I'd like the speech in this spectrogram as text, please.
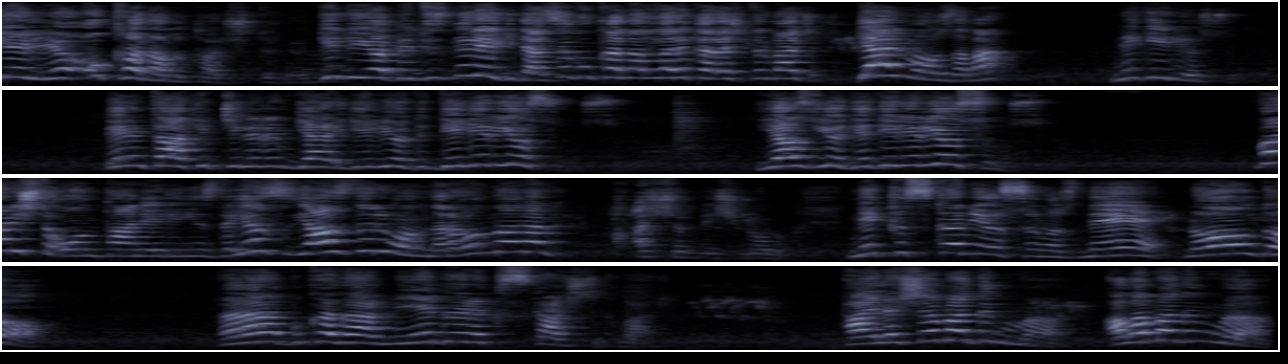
Geliyor o kanalı karıştırıyor. Gidiyor ve biz nereye gidersek o kanalları karıştırmaya Gelme o zaman. Ne geliyorsun? Benim takipçilerim gel, geliyor de deliriyorsunuz. Yazıyor diye deliriyorsunuz. Var işte 10 tane elinizde. Yaz, yazdırın onlara. Onlarla aşırı neşir olun. Ne kıskanıyorsunuz? Ne? Ne oldu? Ha bu kadar. Niye böyle kıskançlık var? Paylaşamadın mı? Alamadın mı?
